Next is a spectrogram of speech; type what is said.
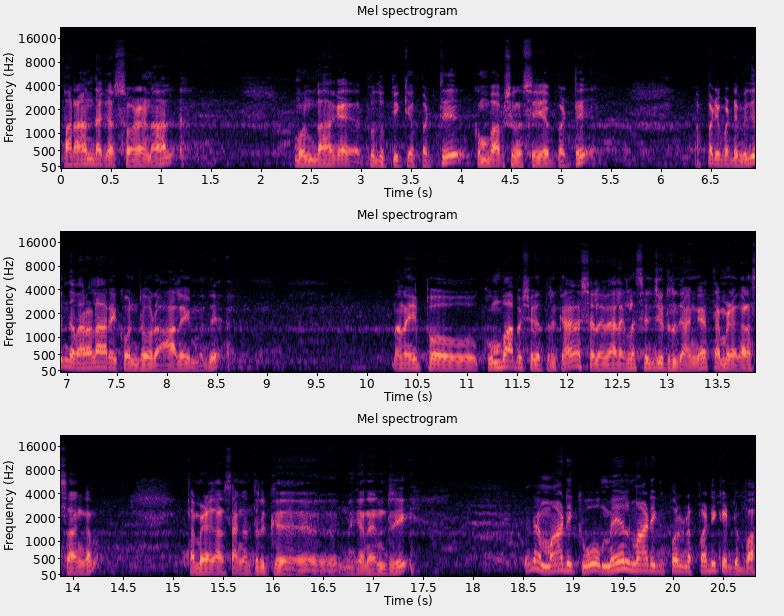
பராந்தக சோழனால் முன்பாக புதுப்பிக்கப்பட்டு கும்பாபிஷேகம் செய்யப்பட்டு அப்படிப்பட்ட மிகுந்த வரலாறை கொண்ட ஒரு ஆலயம் அது. ஆனால் இப்போது கும்பாபிஷேகத்திற்காக சில வேலைகள்லாம் செஞ்சிட்ருக்காங்க தமிழக அரசாங்கம். தமிழக அரசாங்கத்திற்கு மிக நன்றி. என்ன மாடிக்கு ஓ மேல் மாடிக்கு போகிற படிக்கட்டுப்பா.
